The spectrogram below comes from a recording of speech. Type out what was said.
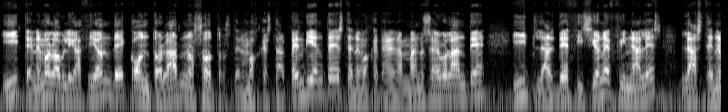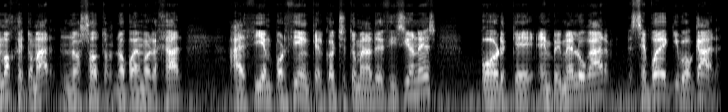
y tenemos la obligación de controlar nosotros. Tenemos que estar pendientes, tenemos que tener las manos en el volante y las decisiones finales las tenemos que tomar nosotros. No podemos dejar al 100% que el coche tome las decisiones porque, en primer lugar, se puede equivocar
